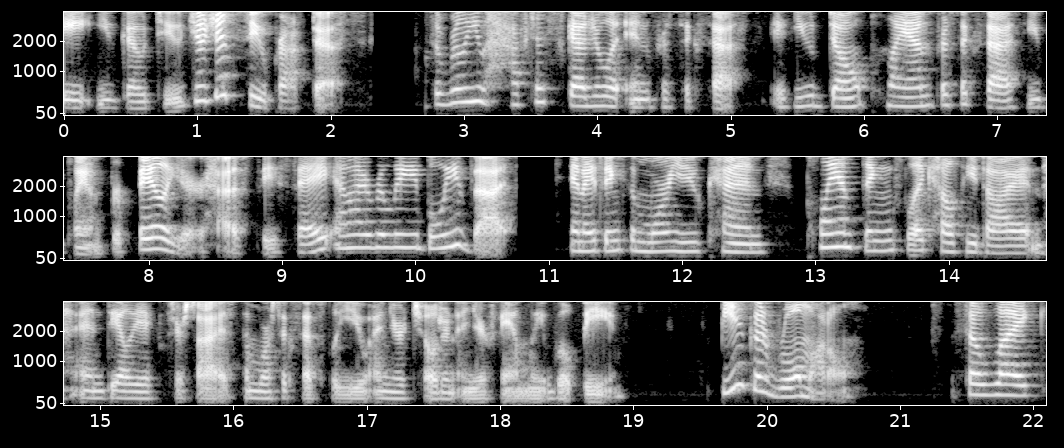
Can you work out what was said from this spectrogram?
8 you go to jiu-jitsu practice. So really you have to schedule it in for success. If you don't plan for success you plan for failure as they say and i really believe that. And i think the more you can plan things like healthy diet and, and daily exercise, the more successful you and your children and your family will be. Be a good role model. So, like,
